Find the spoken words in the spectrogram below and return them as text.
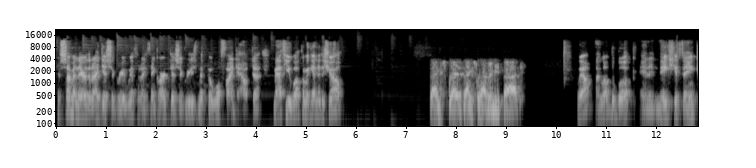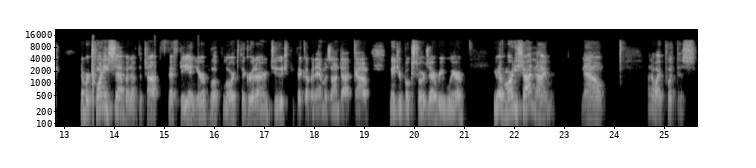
there's some in there that I disagree with, and I think Art disagrees with, but we'll find out. Uh, Matthew, welcome again to the show. Thanks, Fred. Thanks for having me back. Well, I love the book, and it makes you think. Number 27 of the top 50 in your book, Lords of the Gridiron 2, which you can pick up at Amazon.com, major bookstores everywhere. You have Marty Schottenheimer. Now, how do I put this?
